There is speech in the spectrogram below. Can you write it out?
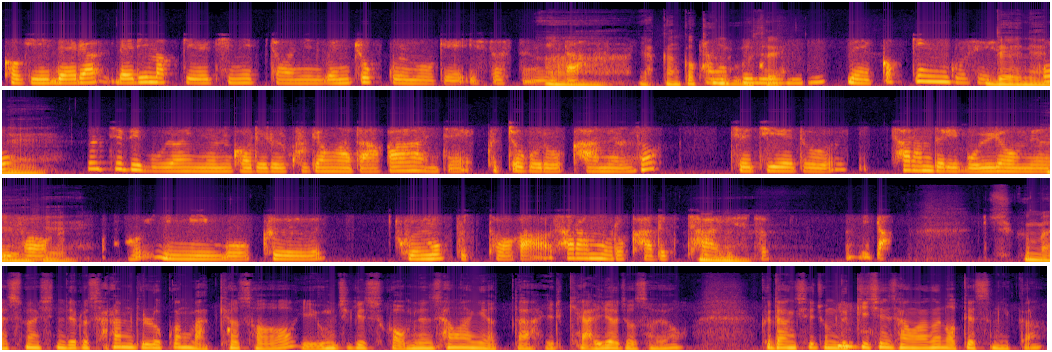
거기 내려, 내리막길 진입 전인 왼쪽 골목에 있었습니다. 아, 약간 꺾인 곳에. 네, 꺾인 곳에 네네네. 있었고 술집이 모여 있는 거리를 구경하다가 이제 그쪽으로 가면서 제 뒤에도 사람들이 몰려오면서 예, 예. 어, 이미 뭐 그 골목부터가 사람으로 가득 차 음. 있었습니다. 지금 말씀하신 대로 사람들로 꽉 막혀서 이 움직일 수가 없는 상황이었다. 이렇게 알려져서요. 그 당시 좀 느끼신 상황은 어땠습니까?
